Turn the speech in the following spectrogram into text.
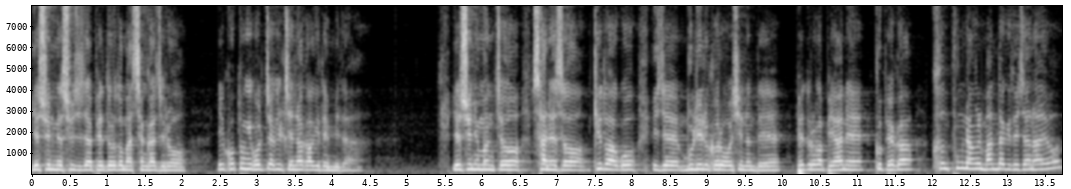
예수님의 수지자 베드로도 마찬가지로 이 고통의 골짜기를 지나가게 됩니다. 예수님은 저 산에서 기도하고 이제 물리를 걸어오시는데 베드로가 배 안에 그 배가 큰 풍랑을 만나게 되잖아요.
